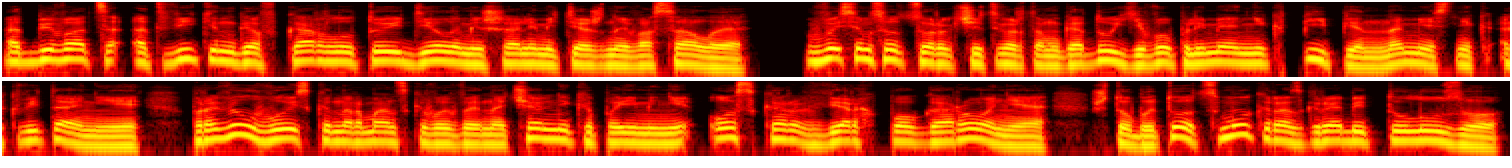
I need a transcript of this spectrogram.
Отбиваться от викингов Карлу то и дело мешали мятежные вассалы. В 844 году его племянник Пипин, наместник Аквитании, провел войско нормандского военачальника по имени Оскар вверх по Гароне, чтобы тот смог разграбить Тулузу.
